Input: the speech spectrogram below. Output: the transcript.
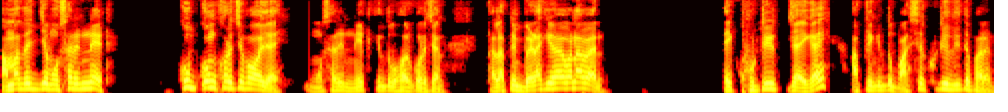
আমাদের যে মশারির নেট, খুব কম খরচে পাওয়া যায়। মশারির নেট কিন্তু ব্যবহার করেছেন। তাহলে আপনি বেড়া কীভাবে বানাবেন? এই খুঁটির জায়গায় আপনি কিন্তু বাঁশের খুঁটিও দিতে পারেন।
